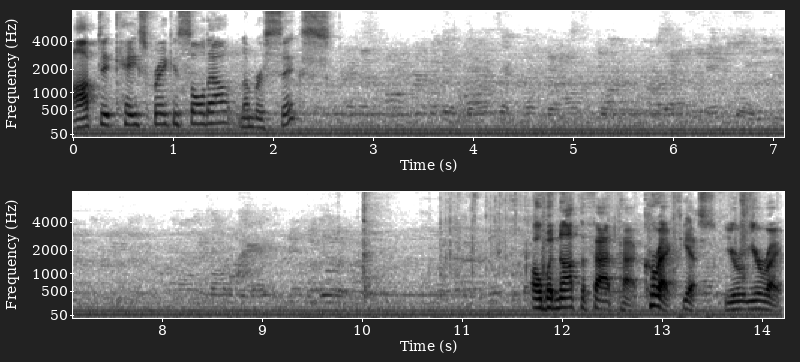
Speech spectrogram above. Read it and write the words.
optic case break is sold out. Number six. Oh, but not the fat pack. Correct. Yes, you're you're right.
